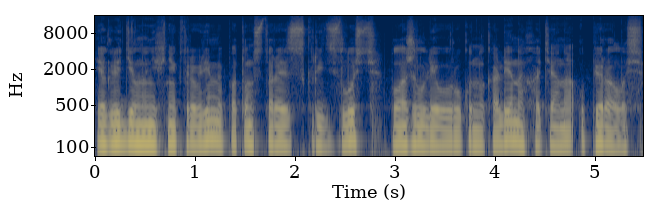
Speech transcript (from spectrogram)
Я глядел на них некоторое время, потом, стараясь скрыть злость, положил левую руку на колено, хотя она упиралась.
